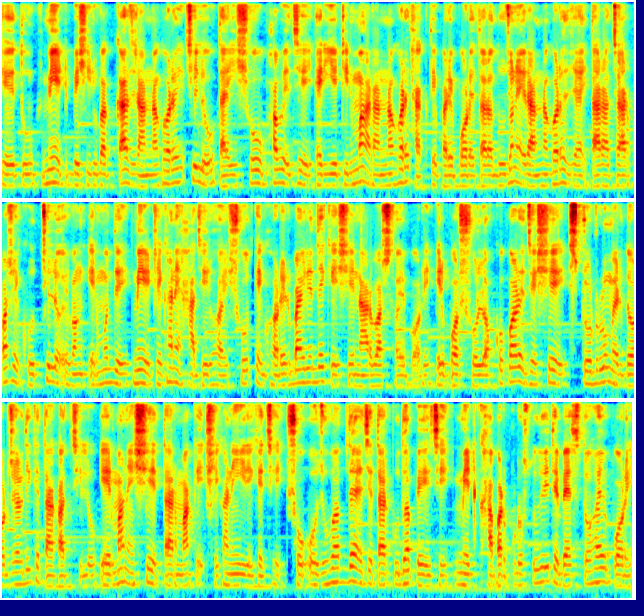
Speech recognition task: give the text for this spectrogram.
যেহেতু মেড বেশিরভাগ কাজ রান্নাঘরে ছিল, তাই শো ভাবে যে এরিয়েটির মা রান্নাঘরে থাকতে পারে। পরে তারা দুজনে রান্নাঘরে যায়। তারা চারপাশে খুঁজছিল এবং এর মধ্যে মেড সেখানে হাজির হয়। শোতে ঘরের বাইরে দেখে সে নার্ভাস হয়ে পড়ে। এরপর শো লক্ষ্য করে যে সে স্টোর রুমের দরজার দিকে তাকাচ্ছিল। এর মানে সে তার মাকে সেখানেই রেখেছে। শো অজুহাত দেয় যে তার ক্ষুধা পেয়েছে। মেট খাবার প্রস্তুতিতে ব্যস্ত হয়ে পড়ে।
